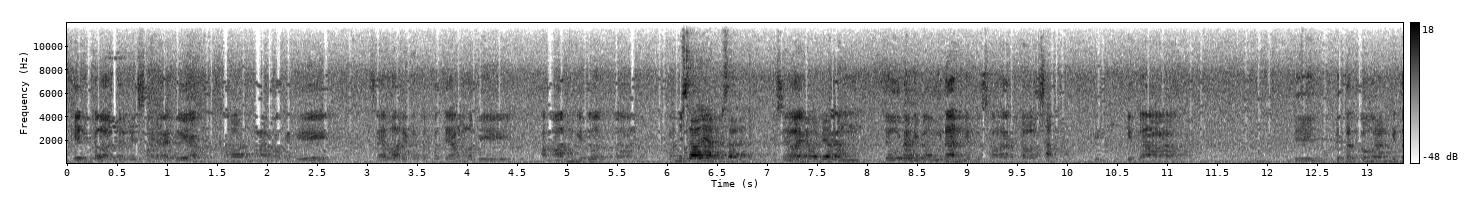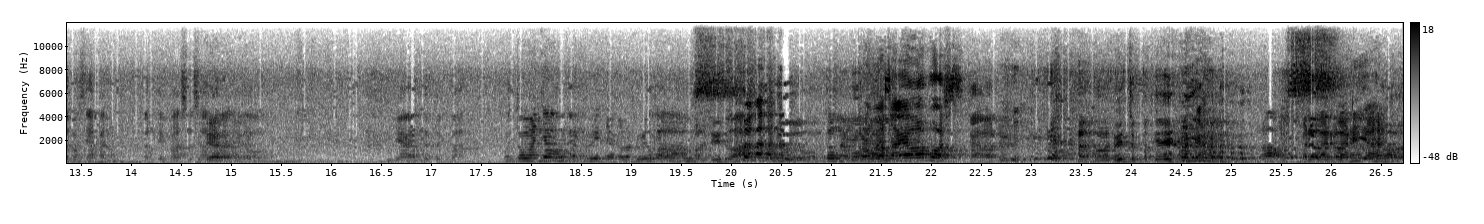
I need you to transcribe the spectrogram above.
mungkin kalau dari saya itu ya Ah. menyelamatkan diri saya lari ke tempat yang lebih aman gitu dan, dan misalnya misalnya, misalnya Kalau dia- yang jauh dari bangunan gitu soalnya kalau Sama. ki- kita di dekat bangunan kita pasti akan tertimpa sesuatu Jeder, atau ya tertimpa untung aja bukan duit ya. Kalau duit kan us. kalau duit lah aduh Untung. Saya kalau saya lah bos kalau duit Kalau duit cepet kayaknya. Los. ada lari-larian oh,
